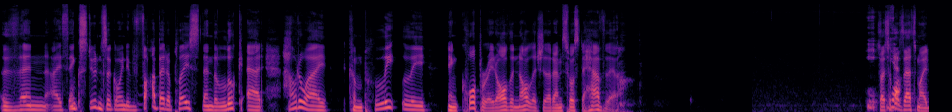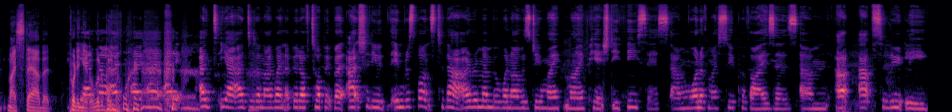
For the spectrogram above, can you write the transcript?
then I think students are going to be far better placed than to look at how do I completely incorporate all the knowledge that I'm supposed to have there. So I suppose yeah. that's my my stab at putting yeah, it a little no, bit more. I, I, I, yeah, I did, and I went a bit off topic, but actually, in response to that, I remember when I was doing my my PhD thesis, um, one of my supervisors um, a- absolutely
